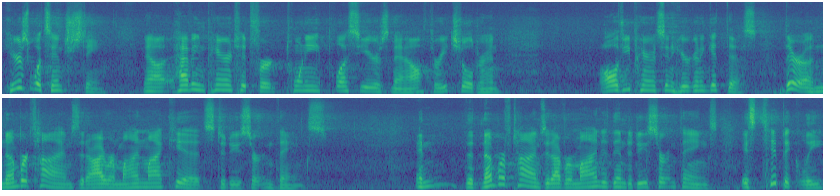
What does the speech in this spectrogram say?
Here's what's interesting. Now, having parented for 20 plus years now, three children, all of you parents in here are going to get this. There are a number of times that I remind my kids to do certain things. And the number of times that I've reminded them to do certain things is typically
